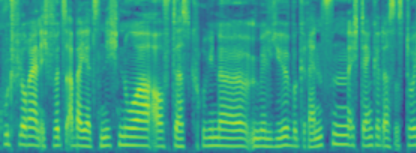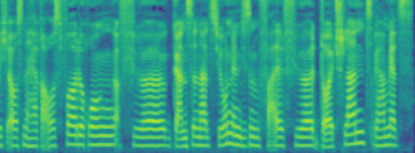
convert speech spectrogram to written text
Gut, Florian, ich würde es aber jetzt nicht nur auf das grüne Milieu begrenzen. Ich denke, das ist durchaus eine Herausforderung für ganze Nationen, in diesem Fall für Deutschland. Wir haben jetzt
